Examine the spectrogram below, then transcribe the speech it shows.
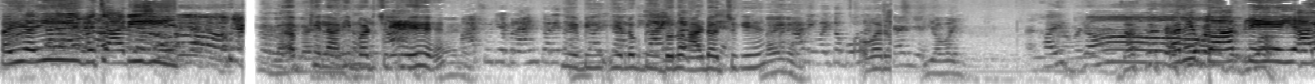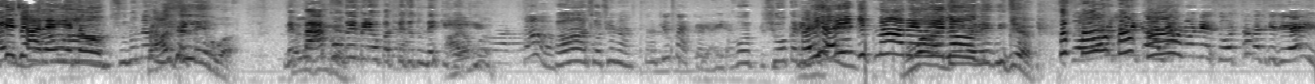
हाई हाई बेचारी। अब खिलाड़ी बढ़ चुके हैं। ये भी ये लोग भी दोनों ऐड हो चुके हैं। नहीं नहीं। वही तो बोल और अरे बाप रे ये आते जा रहे हैं ये लोग। सुनो ना चाल चल नहीं हुआ। मैं पैक हो गई मेरे वो पत्ते जो तुम देख के गई थी हाँ। हाँ सोचो ना। तुम क्यों पैक कर दी वो शो करी कितना आ रहे हैं ये लोग? नहीं पीछे सोच निकाले उन्होंने सोच समझ के जी आई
